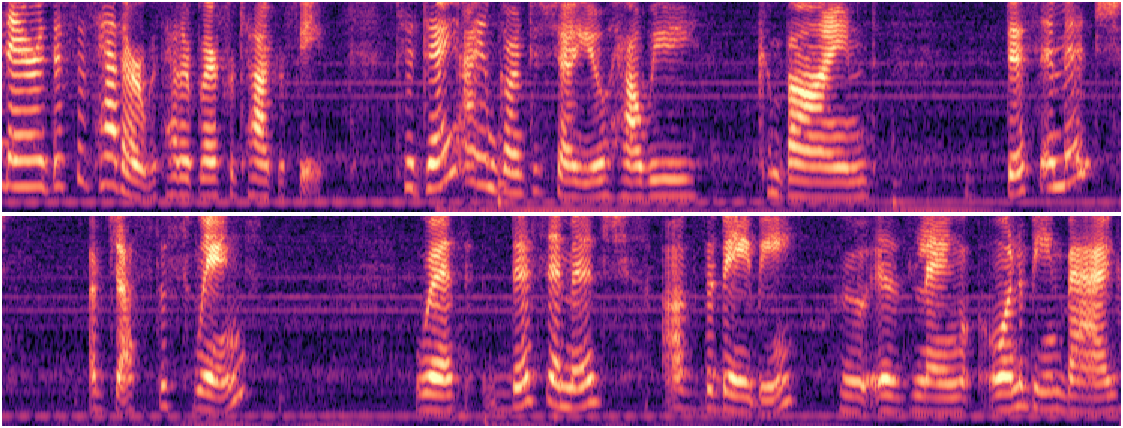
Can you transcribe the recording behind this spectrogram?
Hi there, this is Heather with Heather Blair Photography. Today I am going to show you how we combined this image of just the swing with this image of the baby who is laying on a beanbag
